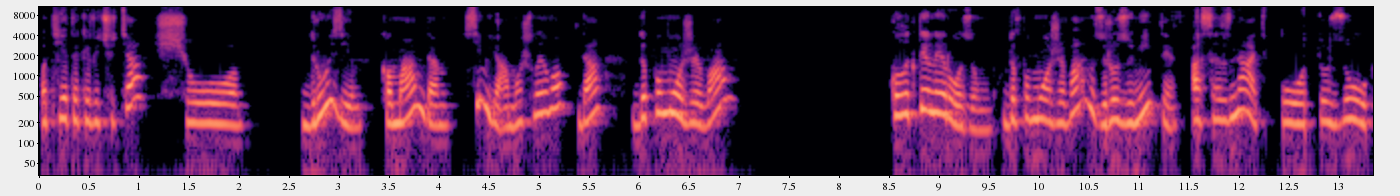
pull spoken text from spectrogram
От є таке відчуття, що друзі, команда, сім'я, можливо, да, допоможе вам, колективний розум допоможе вам зрозуміти, осознати по тузу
